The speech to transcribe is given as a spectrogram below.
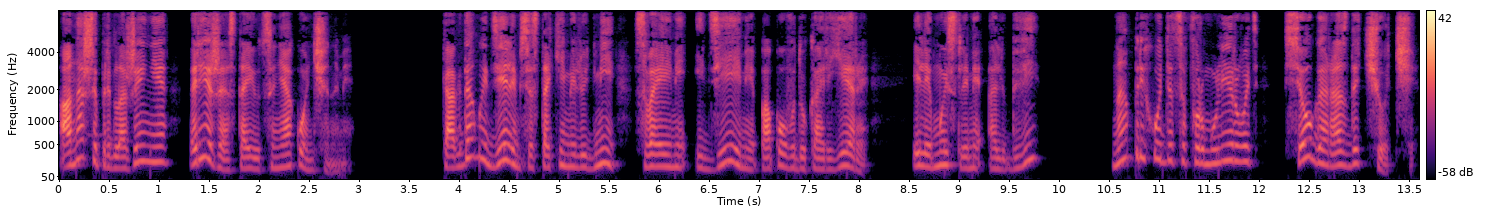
а наши предложения реже остаются неоконченными. Когда мы делимся с такими людьми своими идеями по поводу карьеры или мыслями о любви, нам приходится формулировать все гораздо четче.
